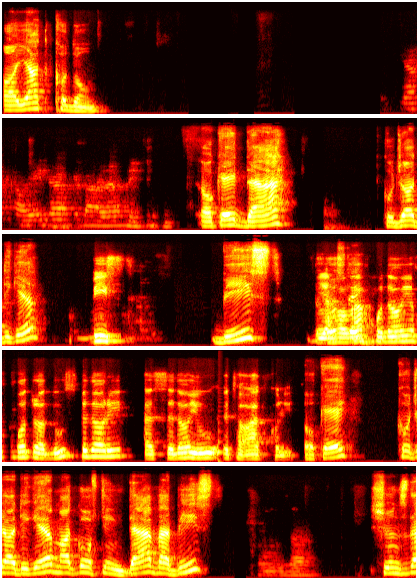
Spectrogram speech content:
آیت کدوم. اوکی ده. کجا دیگه؟ بیست. بیست. یهوه خدای خود را دوست بدارید از صدای او اطاعت کنید. اوکی. کجا دیگه؟ ما گفتیم ده و بیست. 16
